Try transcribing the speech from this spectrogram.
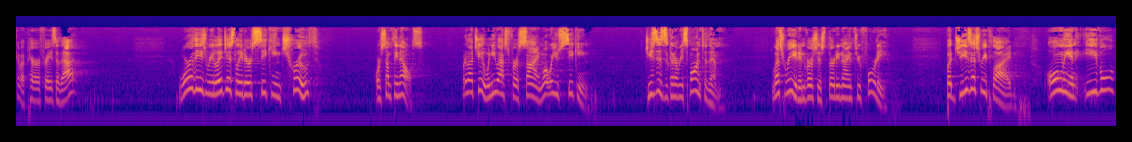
Kind of a paraphrase of that. Were these religious leaders seeking truth or something else? What about you? When you asked for a sign, what were you seeking? Jesus is going to respond to them. Let's read in verses 39 through 40. But Jesus replied, Only an evil,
